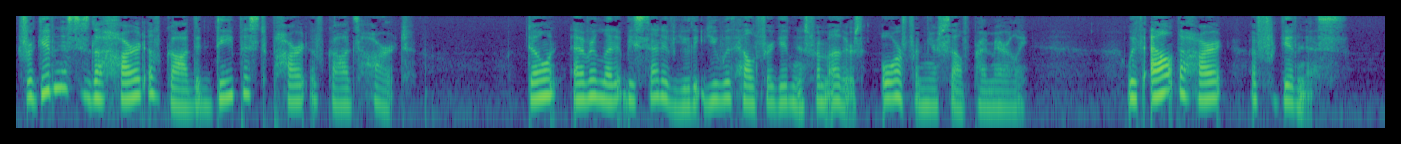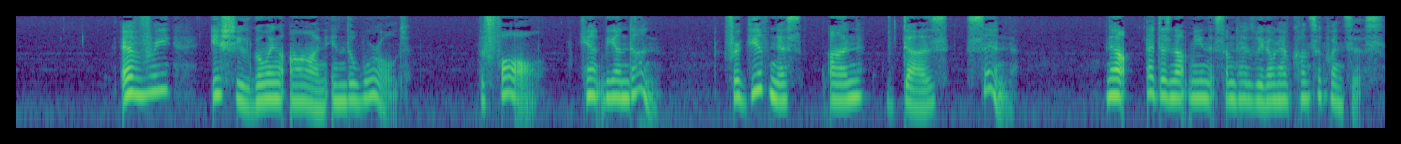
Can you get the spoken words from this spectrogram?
Forgiveness is the heart of God, the deepest part of God's heart. Don't ever let it be said of you that you withheld forgiveness from others or from yourself primarily. Without the heart of forgiveness, every issue going on in the world, the fall, can't be undone. Forgiveness undoes sin. Now, that does not mean that sometimes we don't have consequences.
